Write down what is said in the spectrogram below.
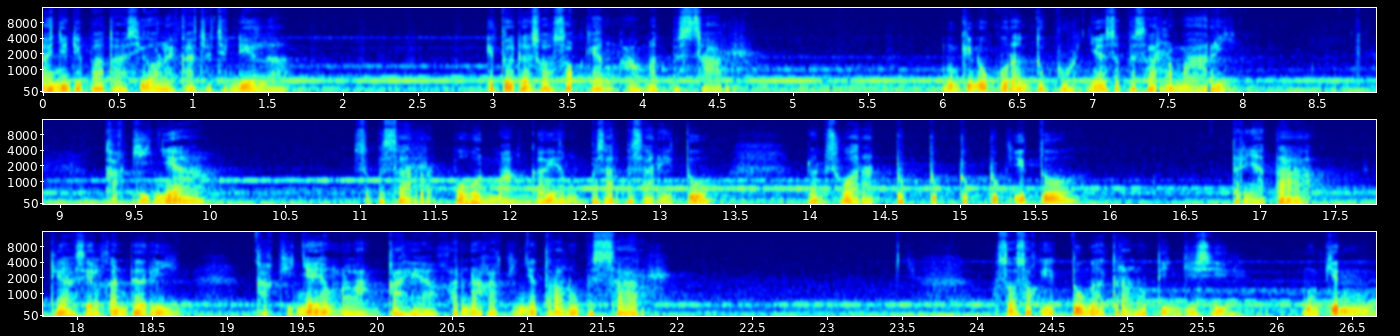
hanya dibatasi oleh kaca jendela. Itu ada sosok yang amat besar. Mungkin ukuran tubuhnya sebesar lemari. Kakinya sebesar pohon mangga yang besar-besar itu dan suara duk duk duk duk itu ternyata dihasilkan dari kakinya yang melangkah ya karena kakinya terlalu besar. Sosok itu nggak terlalu tinggi sih mungkin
